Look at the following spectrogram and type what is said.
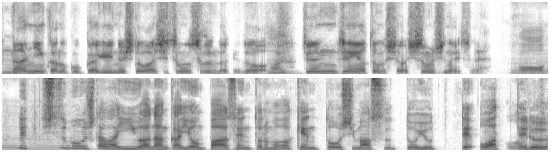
うん何人かの国会議員の人は質問するんだけど、はい全然野党の人は質問しないですね。はあ、で質問したはいいはなんか4%のまま検討しますと言って終わってる。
